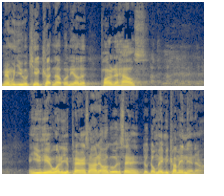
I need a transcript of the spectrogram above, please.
Remember when you were a kid cutting up on the other part of the house? And you hear one of your parents, aunt, uncle, saying, Don't make me come in there now.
